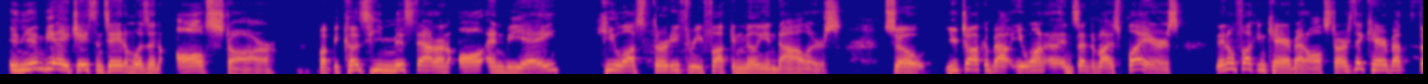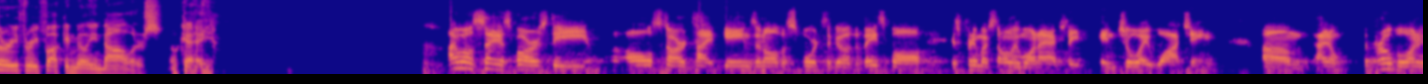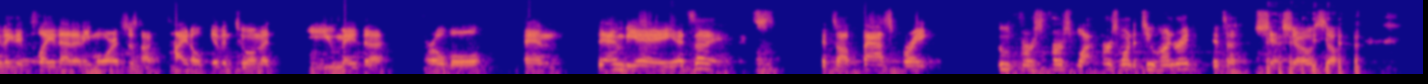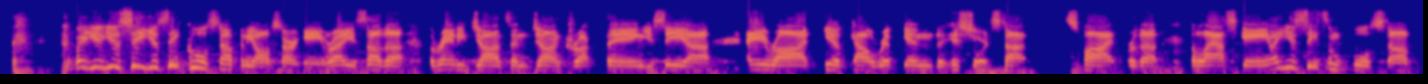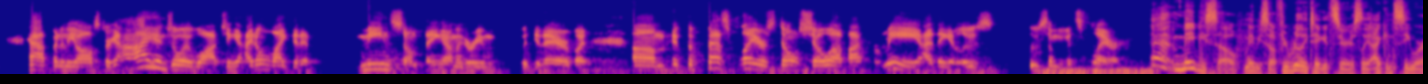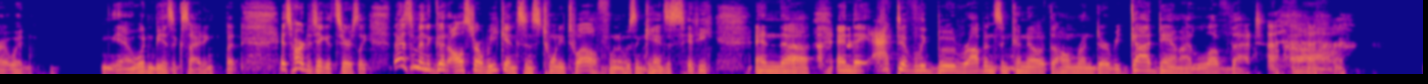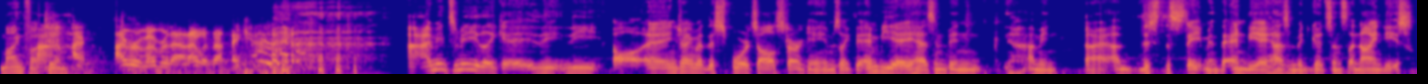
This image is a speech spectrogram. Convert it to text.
In the NBA, Jayson Tatum was an All Star, but because he missed out on All NBA, he lost thirty three fucking million dollars. So you talk about you want to incentivize players. They don't fucking care about all stars. They care about 33 fucking million dollars. Okay. I will say, as far as the all star type games and all the sports that go, the baseball is pretty much the only one I actually enjoy watching. Um, I don't, the Pro Bowl, I don't think they play that anymore. It's just a title given to them that you made the Pro Bowl. And the NBA, it's a, it's, it's a fast break. Who first, first what? First one to 200? It's a shit show. So. But you, you see you see cool stuff in the All Star game, right? You saw the, the Randy Johnson, John Kruk thing. You see uh, A Rod give Cal Ripken the, his shortstop spot for the, the last game. Like, you see some cool stuff happen in the All Star game. I enjoy watching it. I don't like that it means something. I'm agreeing with you there. But um, if the best players don't show up, I, for me, I think it lose lose some of its flair. Eh, maybe so. Maybe so. If you really take it seriously, I can see where it would yeah, it wouldn't be as exciting, but it's hard to take it seriously. There hasn't been a good All Star weekend since 2012 when it was in Kansas City, and uh, and they actively booed Robinson Cano at the home run derby. God damn, I love that. Oh, mind fucked him. I, I remember that. That was nothing. I mean, to me, like uh, the the uh, and talking about the sports All Star games, like the NBA hasn't been. I mean, uh, this is the statement: the NBA hasn't been good since the '90s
